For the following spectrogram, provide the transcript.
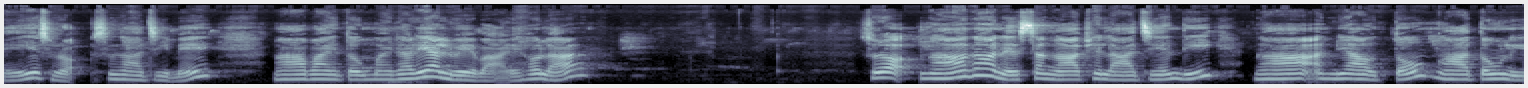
တယ်ဆိုတော့စဉ်းစားကြည့်မယ်5ပိုင်း3ပိုင်းဒါတွေကလွယ်ပါတယ်ဟုတ်လား ဆိုတော့9ကနေ15ဖြစ်လာခြင်းဒီ9အမြောက်3 9 3လီ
